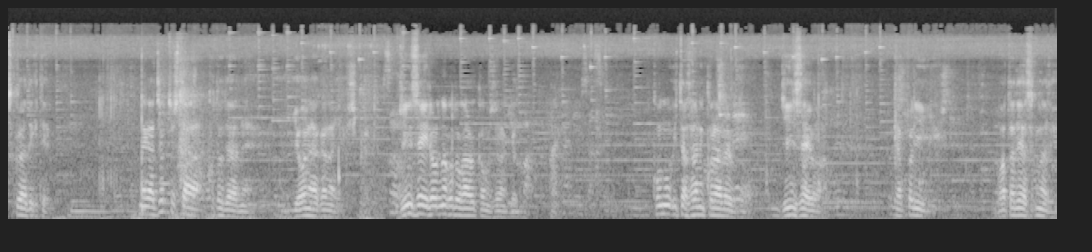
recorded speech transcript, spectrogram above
作られてきてる、だからちょっとしたことではね弱音吐かないよしっかりと。人生いろんなことがあるかもしれないけど、この痛さに比べると人生はやっぱり渡りやすくなるよ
